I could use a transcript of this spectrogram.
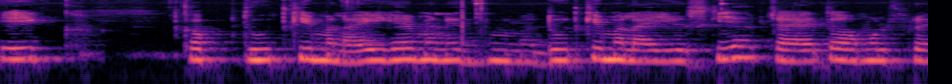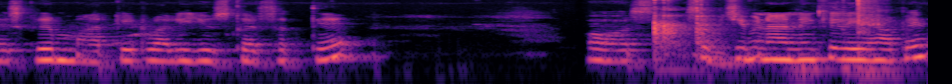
एक कप दूध की मलाई है। मैंने दूध की मलाई यूज़ की आप चाहे तो अमूल फ्रेश क्रीम मार्केट वाली यूज़ कर सकते हैं। और सब्ज़ी बनाने के लिए यहाँ पे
